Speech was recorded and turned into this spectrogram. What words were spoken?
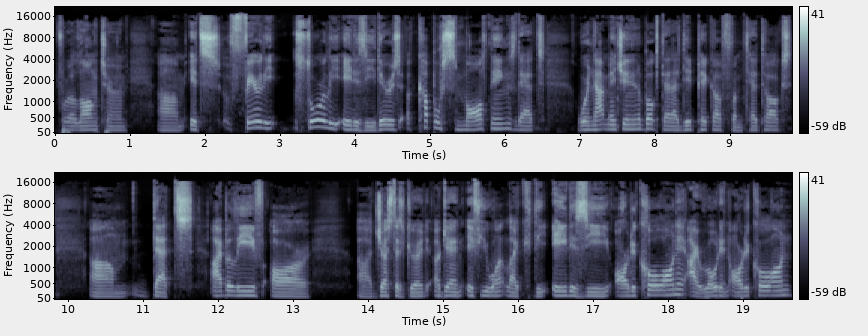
for a long term. Um, it's fairly thoroughly A to Z. There's a couple small things that were not mentioned in the book that I did pick up from TED Talks um, that I believe are uh, just as good. Again, if you want like the A to Z article on it, I wrote an article on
